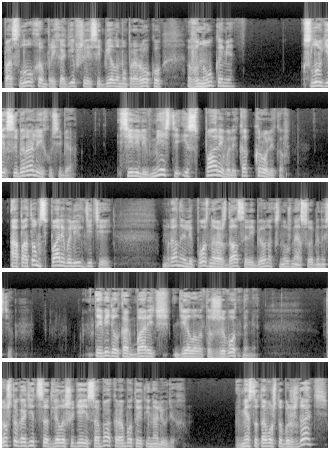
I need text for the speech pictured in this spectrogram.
по слухам, приходившиеся белому пророку внуками. Слуги собирали их у себя, селили вместе и спаривали, как кроликов, а потом спаривали их детей. Рано или поздно рождался ребенок с нужной особенностью. Ты видел, как Барич делал это с животными. То, что годится для лошадей и собак, работает и на людях. Вместо того, чтобы ждать,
